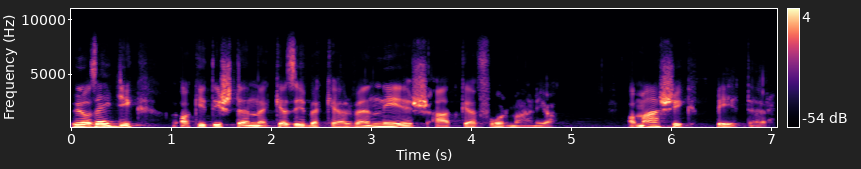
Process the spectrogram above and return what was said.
Ő az egyik, akit Istennek kezébe kell venni, és át kell formálnia. A másik Péter.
